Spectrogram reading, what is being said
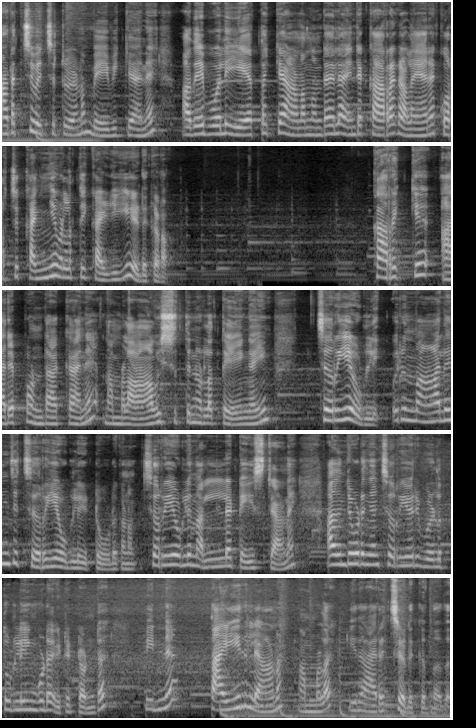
അടച്ചു വെച്ചിട്ട് വേണം വേവിക്കാൻ അതേപോലെ ഏത്തക്ക ആണെന്നുണ്ടെങ്കിൽ അതിന്റെ കറ കളയാൻ കുറച്ച് കഞ്ഞി വെള്ളത്തിൽ കഴുകി എടുക്കണം. കറിക്ക് അരപ്പുണ്ടാക്കാൻ നമ്മൾ ആവശ്യത്തിനുള്ള തേങ്ങയും ചെറിയ ഉള്ളി ഒരു നാലഞ്ച് ചെറിയ ഉള്ളി ഇട്ട് കൊടുക്കണം. ചെറിയ ഉള്ളി നല്ല ടേസ്റ്റാണ് അതിന്റെ കൂടെ ഞാൻ ചെറിയൊരു വെളുത്തുള്ളിയും കൂടെ ഇട്ടിട്ടുണ്ട്. പിന്നെ തൈരിലാണ് നമ്മൾ ഇത് അരച്ചെടുക്കുന്നത്.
